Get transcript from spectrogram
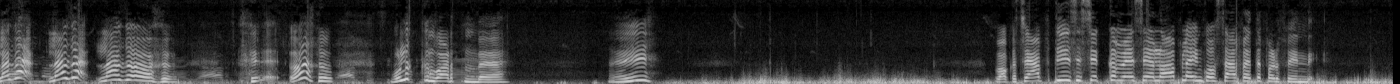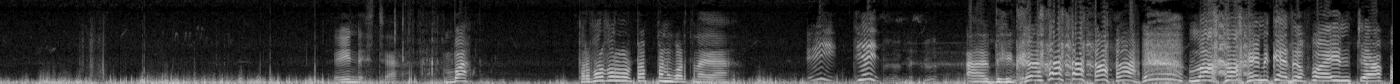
లాగా లాగా లాగా. ఉలుక్కుని కొడుతుందా? ఒక చేప తీసి చిక్కం వేసే లోపల ఇంకొక చేప అయితే పడిపోయింది. ఏంటి చేప? బా. పరపర పర టప్ అని కొడుతున్నాయా? ఏ అదిగా. మా ఆయనకైతే పోయింది చేప.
